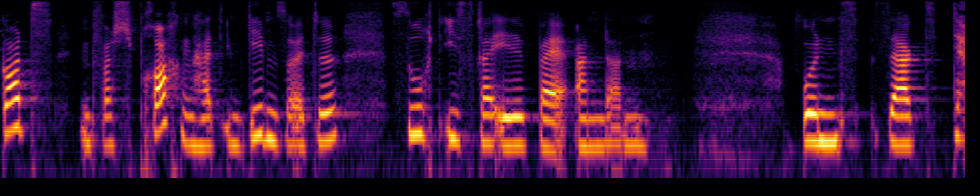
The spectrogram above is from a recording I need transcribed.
Gott ihm versprochen hat, ihm geben sollte, sucht Israel bei anderen und sagt, ja,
